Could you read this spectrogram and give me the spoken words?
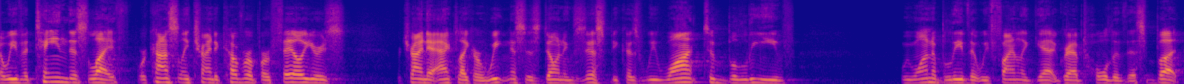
that we've attained this life. We're constantly trying to cover up our failures. We're trying to act like our weaknesses don't exist because we want to believe. We want to believe that we finally get, grabbed hold of this, but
